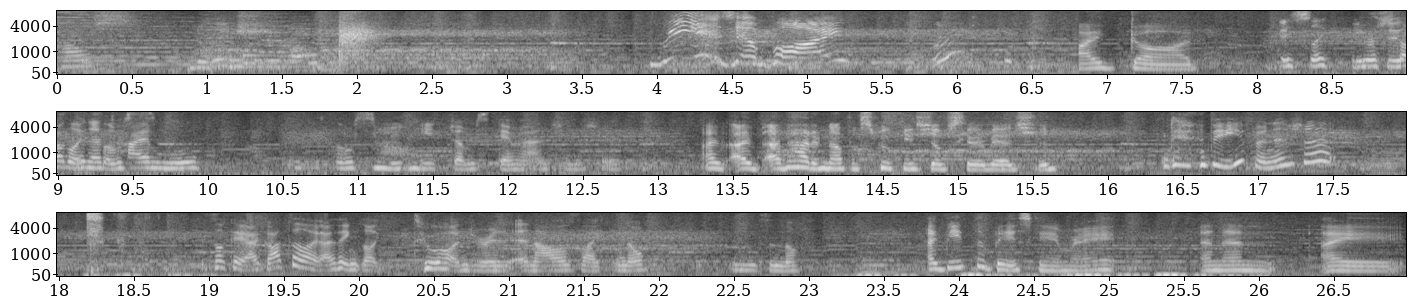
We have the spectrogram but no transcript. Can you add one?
house village. We is it, boy! My god. It's like you're This stuck like in a some time loop. Some spooky jump scare mansion shit. I've, I've, I've had enough of Spooky's Jump Scare Mansion. Did you finish it? it's okay. I got to like I think like 200, and I was like, nope, it's enough. I beat the base game, right? And then I...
